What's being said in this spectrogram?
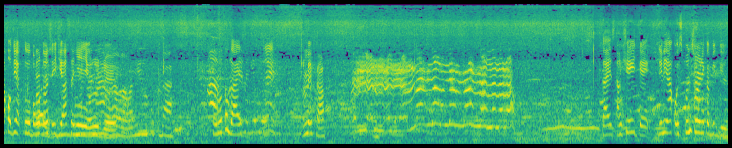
ako di to panguton sa iji asa niya yung order. Ano? Ano to guys? Ame siya. Guys, ang shade kay dini ako sponsor ni Kabigil.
